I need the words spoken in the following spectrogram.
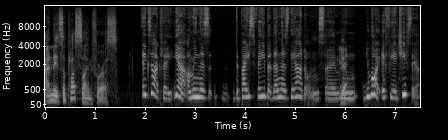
and it's a plus sign for us exactly yeah i mean there's the base fee but then there's the add-ons um, yeah. and you're right if he achieves the,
